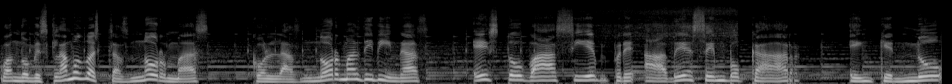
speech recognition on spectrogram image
Cuando mezclamos nuestras normas con las normas divinas, esto va siempre a desembocar en que no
